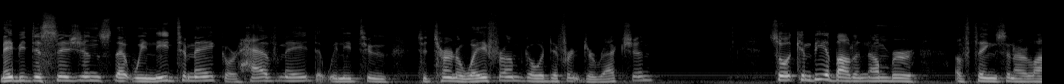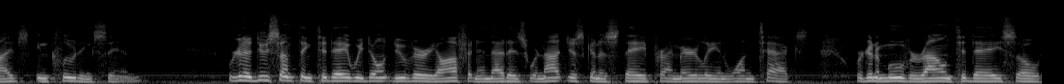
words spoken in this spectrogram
maybe decisions that we need to make or have made that we need to, to turn away from, go a different direction. So it can be about a number of things in our lives, including sin. We're going to do something today we don't do very often, and that is we're not just going to stay primarily in one text. We're going to move around today. So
